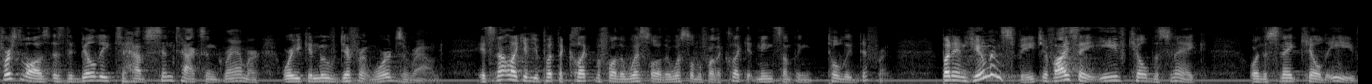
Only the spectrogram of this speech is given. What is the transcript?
first of all, is, is the ability to have syntax and grammar where you can move different words around. It's not like if you put the click before the whistle or the whistle before the click, it means something totally different. But in human speech, if I say Eve killed the snake, or the snake killed Eve,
